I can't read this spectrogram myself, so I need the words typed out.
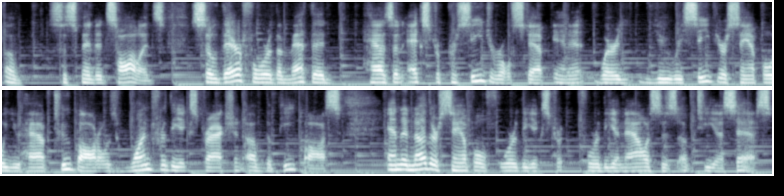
of suspended solids. So therefore, the method has an extra procedural step in it where you receive your sample, you have two bottles, one for the extraction of the PFOS and another sample for the extra, for the analysis of TSS.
